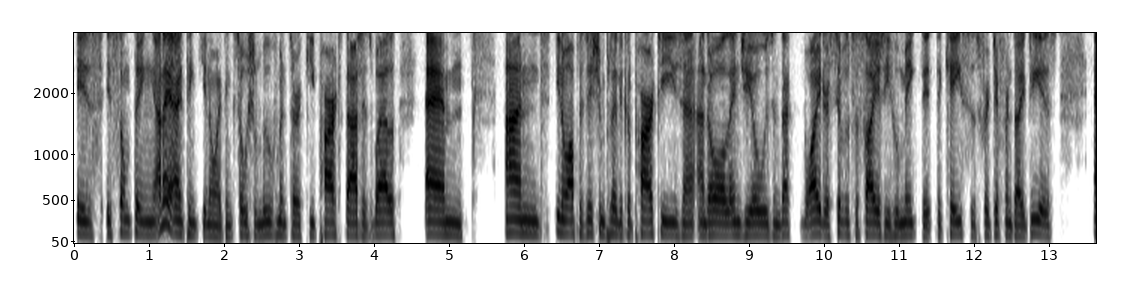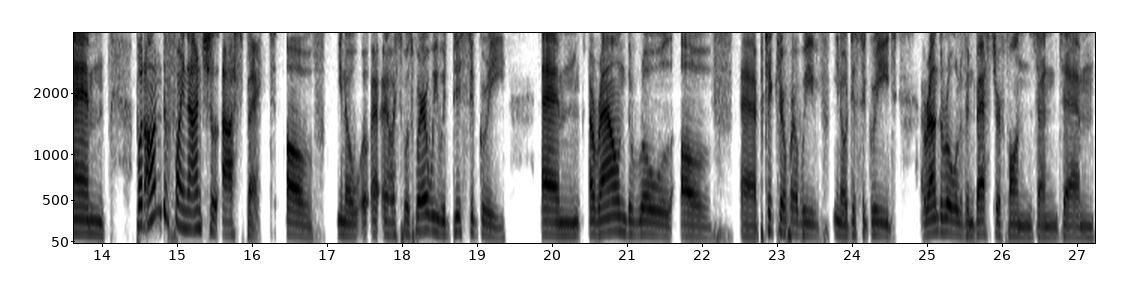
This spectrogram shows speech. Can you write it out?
is is something and I, I, think you know I think social movements are a key part of that as well. Um, and you know opposition political parties and, and, all NGOs and that wider civil society who make the, the cases for different ideas. Um, but on the financial aspect of you know I, I suppose where we would disagree um, around the role of uh, particular where we've you know disagreed around the role of investor funds and um,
